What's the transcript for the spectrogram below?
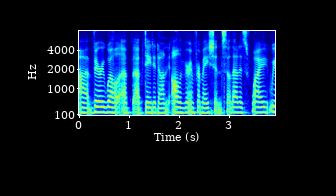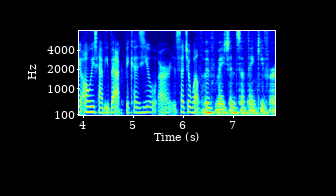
uh, very well up- updated on all of your information. So that is why we always have you back because you are such a wealth of information. So thank you for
